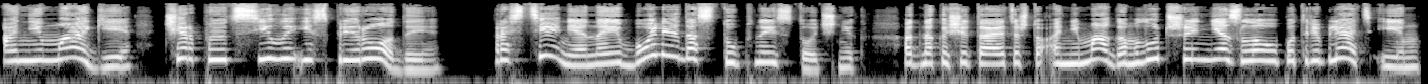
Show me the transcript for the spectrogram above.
они маги черпают силы из природы». Растения – наиболее доступный источник, однако считается, что анимагам лучше не злоупотреблять им,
